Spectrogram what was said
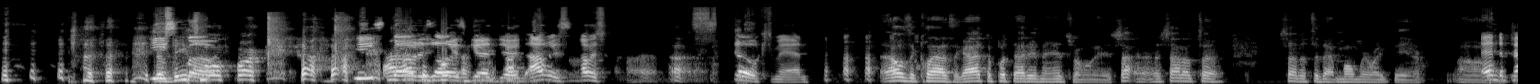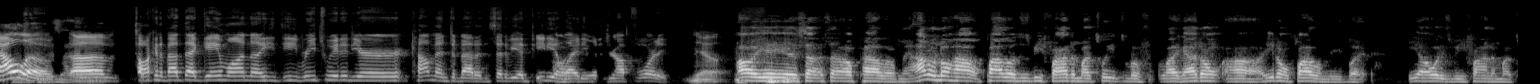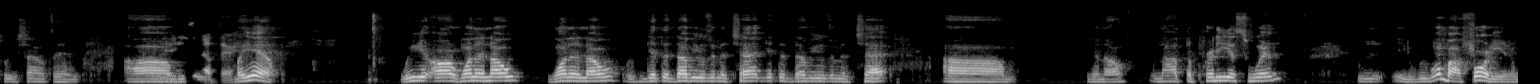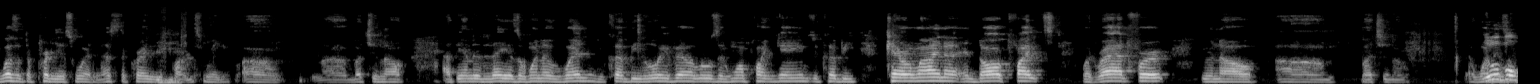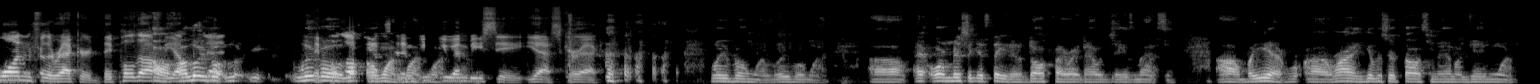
the Beast beast mode. mode part. Beast mode is always good, dude. I was, I was Uh, stoked, man. that was a classic. I had to put that in the intro. And shout, shout out to shout out to that moment right there. Um, And to Paolo, uh, talking about that game on, uh, he, he retweeted your comment about it. Instead of he had Pedialyte, he would have dropped 40. Yeah. Oh yeah, yeah. Shout, shout out Paolo, man. I don't know how Paolo just be finding my tweets, but like I don't, uh, he don't follow me, but he always be finding my tweets. Shout out to him. yeah, Um, he's out there. but yeah, we are one to know, one to know. Get the W's in the chat. Get the W's in the chat. Um, you know, not the prettiest win. We we won by 40, and it wasn't the prettiest win. That's the craziest part to me. Um, uh, but you know, at the end of the day, it's a win a win. You could be Louisville losing one point games. You could be Carolina in dog fights with Radford. You know, um, but you know, a win is a Louisville won for the record. They pulled off Oh, the uh, upset. Louisville, Lou- they Louisville pulled off the uh, won, upset won, won. beat yeah. UMBC. Yes, correct. Louisville won. Louisville won. Uh, or Michigan State in a dogfight right now with James Madison. Uh, but yeah, uh, Ryan, give us your thoughts, man, on game one.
